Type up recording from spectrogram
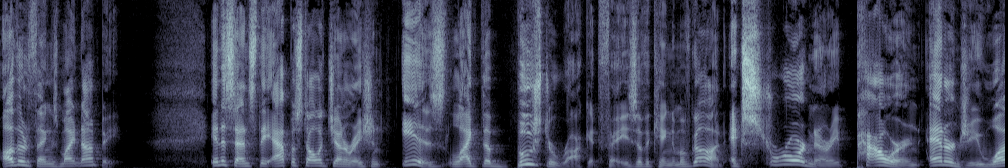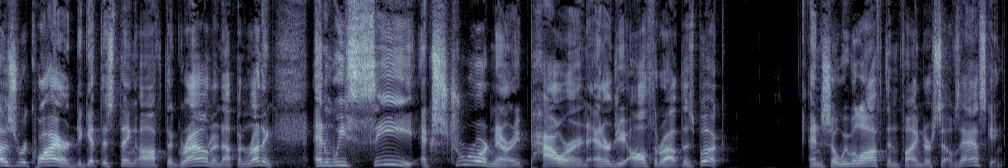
other things might not be. In a sense, the apostolic generation is like the booster rocket phase of the kingdom of God. Extraordinary power and energy was required to get this thing off the ground and up and running. And we see extraordinary power and energy all throughout this book. And so we will often find ourselves asking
